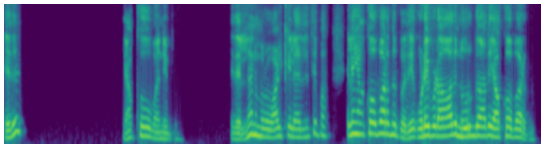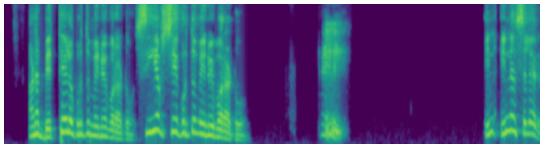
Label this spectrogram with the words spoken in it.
எது? யாக்கோ மன்னிப்பு. இதெல்லாம் நம்ம வாழ்க்கையில எல்லாத்தையும் எல்லாம் யாக்கோபா இருந்திருக்கும். அது உடைபடாத நொறுங்காத யாக்கோபா இருக்கும். ஆனா பெத்தேல குறித்து மேன்மை பாராட்டும். சிஎஃப்சியை குறித்து மேன்மை பாராட்டும். இன்னும் சிலர்.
